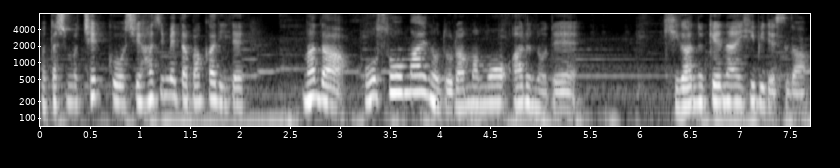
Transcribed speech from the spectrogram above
私もチェックをし始めたばかりでまだ放送前のドラマもあるので気が抜けない日々ですが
